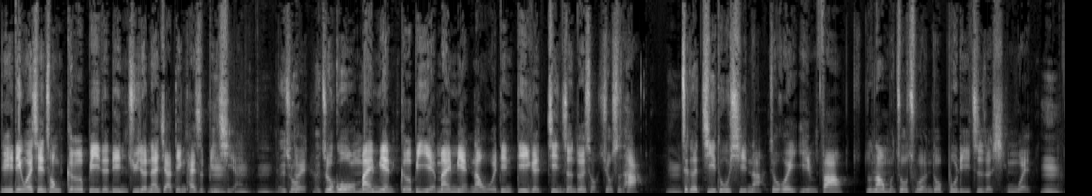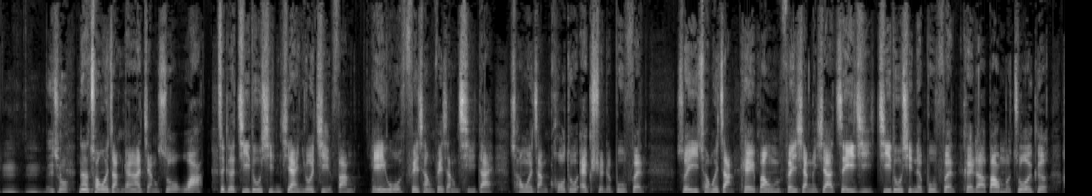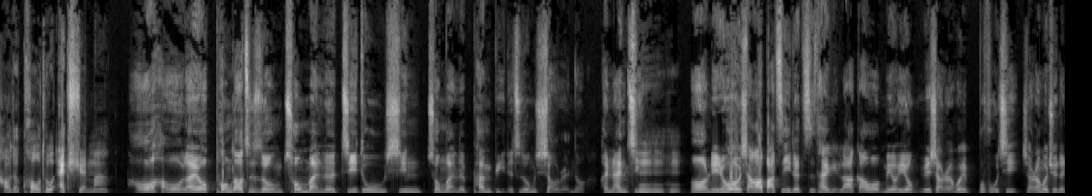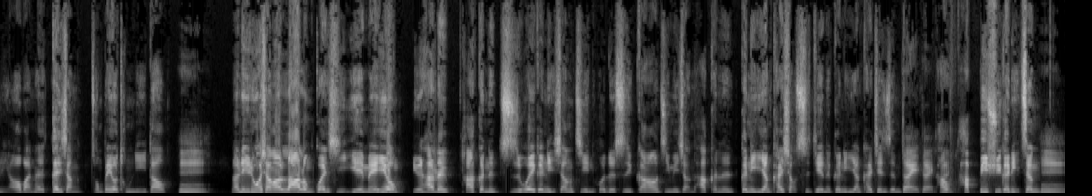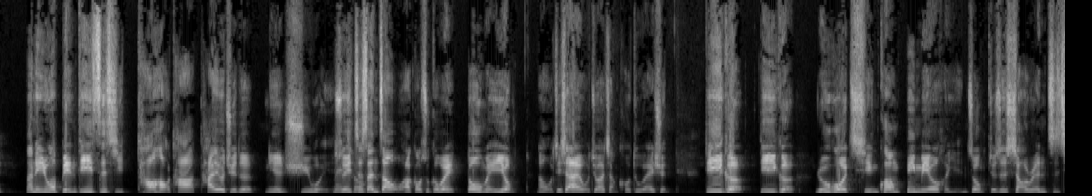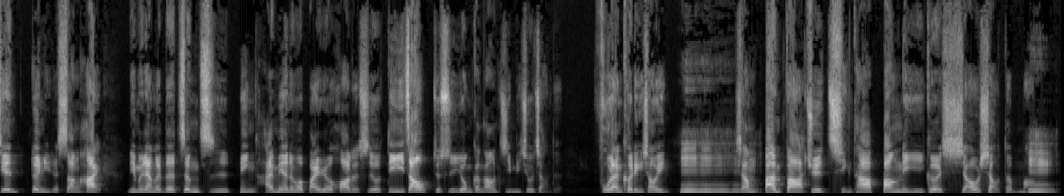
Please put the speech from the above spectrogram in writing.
你一定会先从隔壁的邻居的那家店开始比起来，嗯嗯，没错，对，没错。如果我卖面，隔壁也卖面，那我一定第一个竞争对手就是他，嗯，这个嫉妒心呐、啊，就会引发。让我们做出很多不理智的行为。嗯嗯嗯，没错。那川会长刚刚讲说，哇，这个嫉妒心竟然有解方，诶，我非常非常期待川会长 call to action 的部分。所以川会长可以帮我们分享一下这一集嫉妒心的部分，可以来帮我们做一个好的 call to action 吗？好哦，好哦，来哦，碰到这种充满了嫉妒心、充满了攀比的这种小人哦。很难解，嗯嗯嗯，哦，你如果想要把自己的姿态给拉高哦，没有用，因为小人会不服气，小人会觉得你傲慢，他更想从背后捅你一刀，嗯，那你如果想要拉拢关系也没用，因为他的他可能职位跟你相近，或者是刚刚吉米讲的，他可能跟你一样开小吃店的，跟你一样开健身房，对对，他他必须跟你争，嗯，那你如果贬低自己讨好他，他又觉得你很虚伪，所以这三招我要告诉各位都没用。那我接下来我就要讲 call to action，第一个，第一个。如果情况并没有很严重，就是小人之间对你的伤害你们两个的争执并还没有那么白热化的时候，第一招就是用刚刚吉米丘讲的富兰克林效应，嗯嗯嗯，想办法去请他帮你一个小小的忙。嗯，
